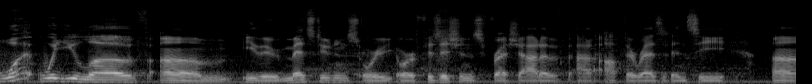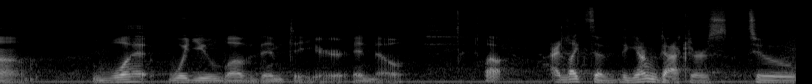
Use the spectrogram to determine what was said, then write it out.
what would you love um, either med students or or physicians fresh out of out, off their residency? Um, what would you love them to hear and know? Well, I'd like the, the young doctors to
